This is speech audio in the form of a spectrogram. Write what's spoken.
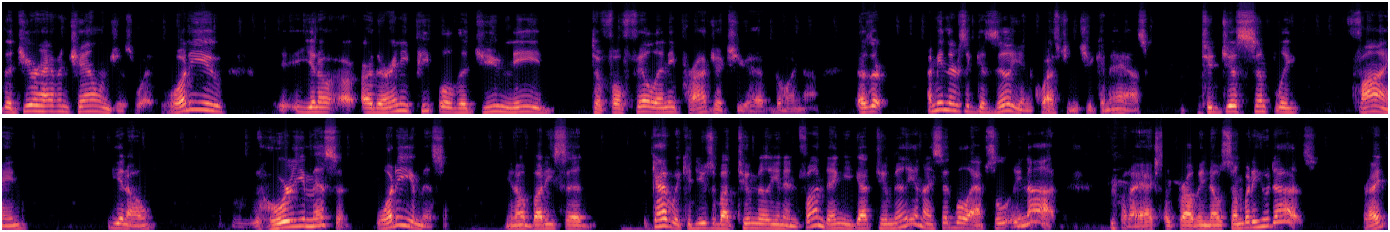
that you're having challenges with? What do you, you know, are, are there any people that you need to fulfill any projects you have going on? Is there? I mean, there's a gazillion questions you can ask to just simply find, you know, who are you missing? What are you missing? You know, Buddy said, God, we could use about 2 million in funding. You got 2 million? I said, well, absolutely not. But I actually probably know somebody who does. Right.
